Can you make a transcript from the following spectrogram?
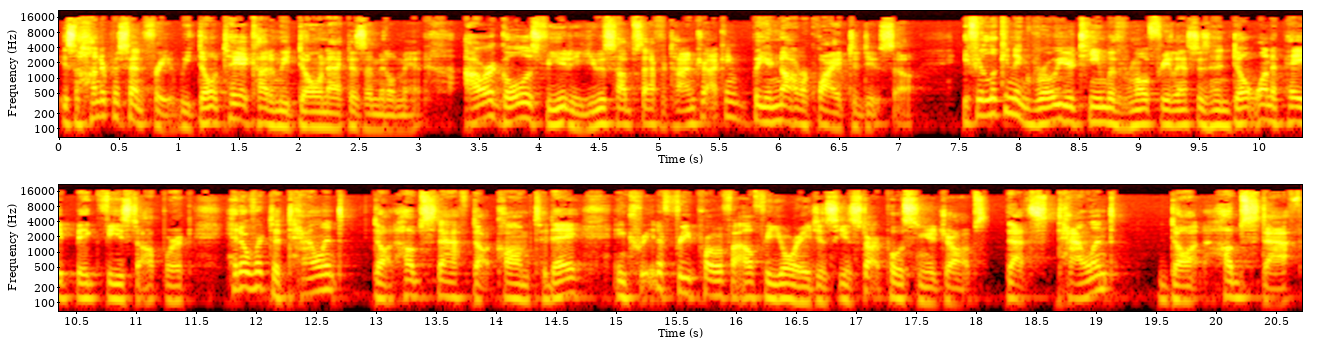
it's 100% free. We don't take a cut and we don't act as a middleman. Our goal is for you to use Hubstaff for time tracking, but you're not required to do so. If you're looking to grow your team with remote freelancers and don't want to pay big fees to Upwork, head over to talent.hubstaff.com today and create a free profile for your agency and start posting your jobs. That's talent.hubstaff.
